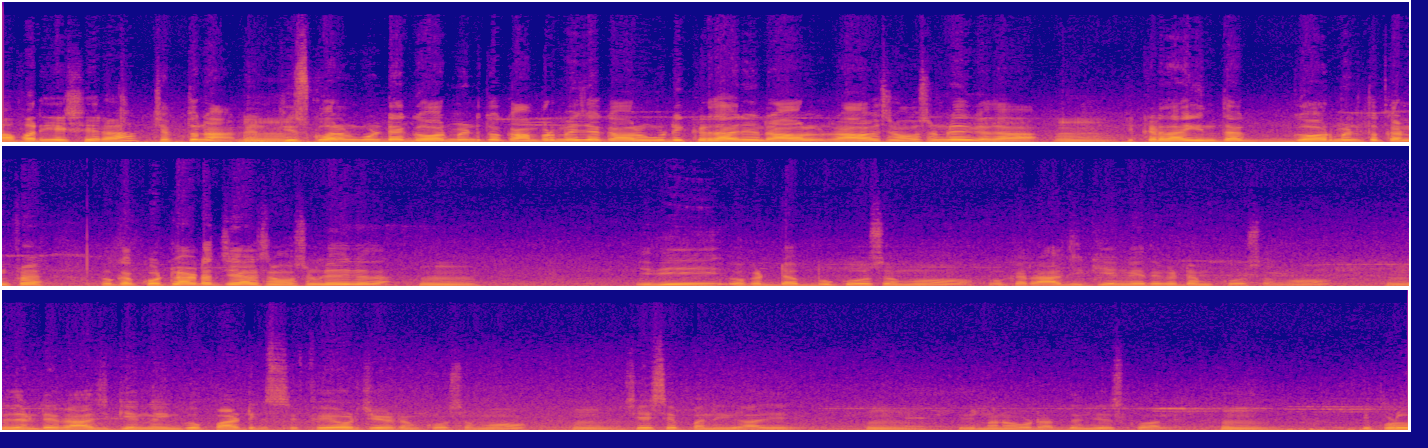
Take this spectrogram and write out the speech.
ఆఫర్ చేసిరా? చెప్తున్నా నేను తీసుకోవాలనుకుంటే గవర్నమెంట్తో కాంప్రమైజే కావాలనుకుంటే ఇక్కడ దాకా నేను రావాలి రావాల్సిన అవసరం లేదు కదా. ఇక్కడ దాకా ఇంత గవర్నమెంట్తో కన్ఫర్ ఒక కొట్లాట చేయాల్సిన అవసరం లేదు కదా. ఇది ఒక డబ్బు కోసమో ఒక రాజకీయంగా ఎదగటం కోసమో లేదంటే రాజకీయంగా ఇంకో పార్టీకి ఫేవర్ చేయడం కోసమో చేసే పని కాదు ఇది. మనం ఒకటి అర్థం చేసుకోవాలి. ఇప్పుడు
